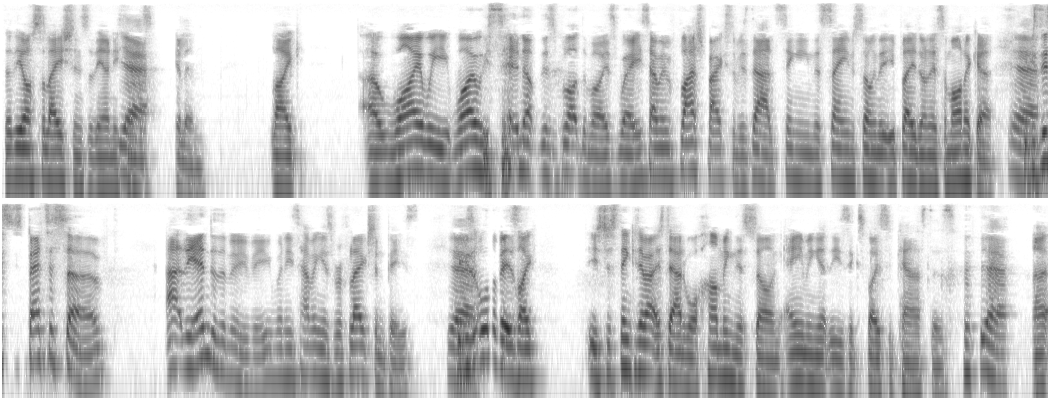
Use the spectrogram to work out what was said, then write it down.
that the oscillations are the only Yeah. things that kill him. Like, uh, why are we why are we setting up this plot device where he's having flashbacks of his dad singing the same song that he played on his harmonica? Yeah. Because this is better served at the end of the movie when he's having his reflection piece. yeah. Because all of it is like he's just thinking about his dad while humming this song, aiming at these explosive canisters. yeah, Uh,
